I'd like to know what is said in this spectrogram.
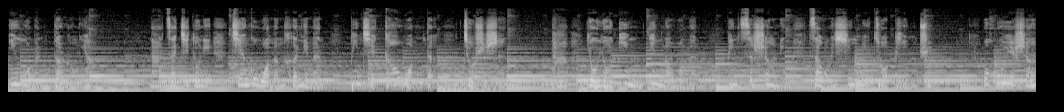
因我们得荣耀。”那在基督里兼顾我们和你们，并且高我们的，就是神。他又用印印了我们，并赐圣灵在我们心里做凭据。我呼吁神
